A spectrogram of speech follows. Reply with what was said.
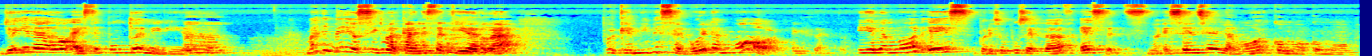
yo he llegado a este punto de mi vida, más de medio siglo acá en esta tierra, porque a mí me salvó el amor. Exacto. Y el amor es, por eso puse love essence, ¿no? Esencia del amor como, como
